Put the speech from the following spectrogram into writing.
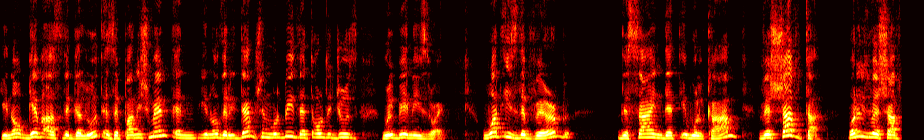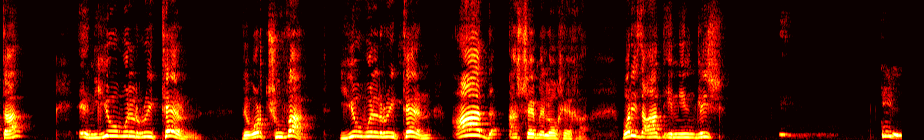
you know, gave us the galut as a punishment and, you know, the redemption will be that all the Jews will be in Israel. What is the verb? The sign that it will come? Veshavta. What is Veshavta? And you will return. The word tshuva, you will return ad Hashem Elohecha. What is ad in English? Till.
